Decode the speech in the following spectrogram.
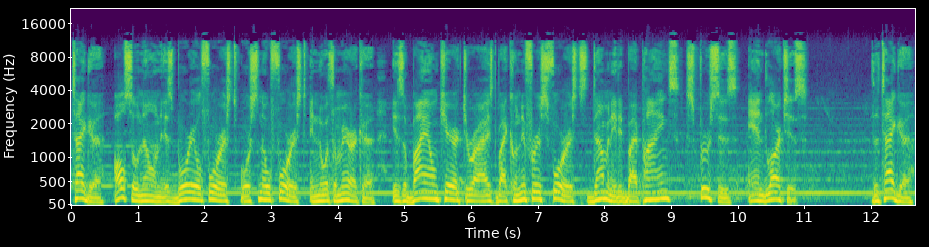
Taiga, also known as boreal forest or snow forest in North America, is a biome characterized by coniferous forests dominated by pines, spruces, and larches. The taiga,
